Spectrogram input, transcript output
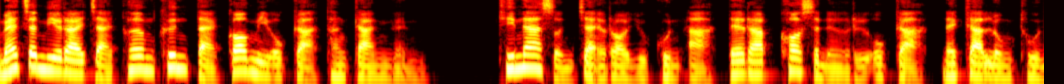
แม้จะมีรายจ่ายเพิ่มขึ้นแต่ก็มีโอกาสทางการเงิน ที่น่าสนใจรออยู่คุณอาจได้รับข้อเสนอหรือโอกาสในการลงทุน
